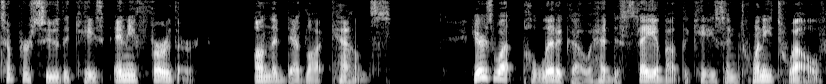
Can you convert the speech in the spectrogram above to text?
to pursue the case any further on the deadlock counts. Here's what Politico had to say about the case in 2012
